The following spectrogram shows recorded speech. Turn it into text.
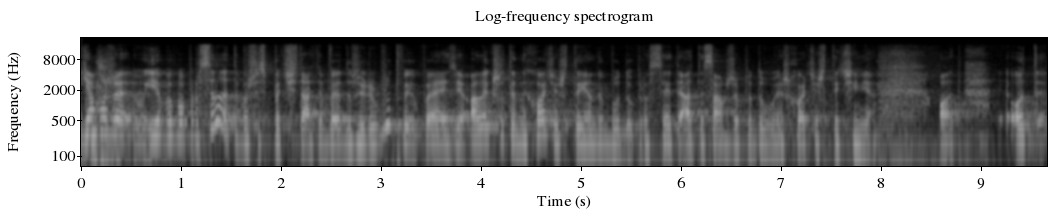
Я може, я би попросила тебе щось почитати, бо я дуже люблю твою поезію, але якщо ти не хочеш, то я не буду просити, а ти сам вже подумаєш, хочеш ти чи ні. От, от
